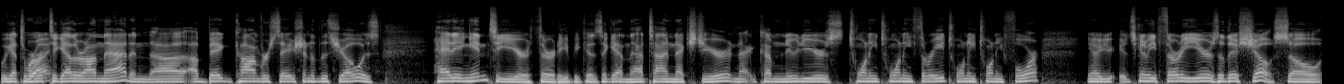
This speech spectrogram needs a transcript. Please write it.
we got to work Right. together on that, and uh, a big conversation of the show was heading into year 30 because again that time next year and come New Year's 2023 2024 you know it's going to be 30 years of this show so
